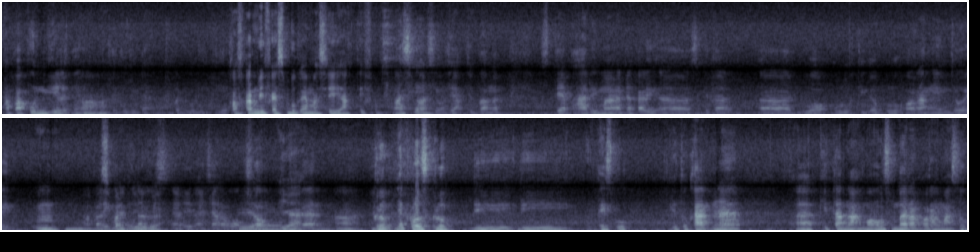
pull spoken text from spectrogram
Apa pun gearnya Ah. gitu. Jadi gear. Kalau sekarang di Facebooknya masih aktif. Masih masih masih aktif banget. Setiap hari mah ada kali eh, sekitar 20-30 orang yang join. Hmm. Apalagi masih kalau kita habis ngadain acara workshop Iya, gitu Iya. kan. Ah. Grupnya close group di di Facebook gitu karena eh, kita nggak mau sembarang orang masuk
